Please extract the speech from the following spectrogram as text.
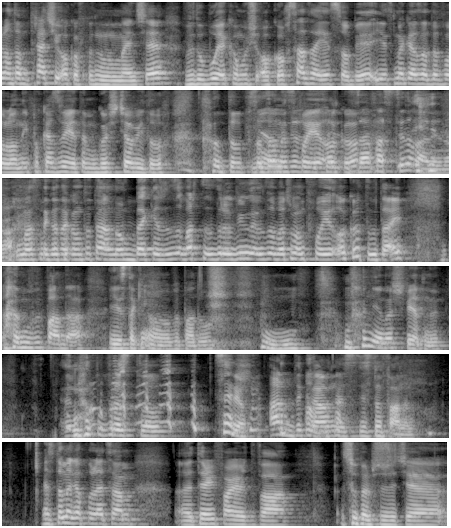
on tam traci oko w pewnym momencie, wydłubuje komuś oko, wsadza je sobie i jest mega zadowolony i pokazuje temu gościowi to, to, to wsadzone widzę, swoje oko. Zafascynowany, no. I ma z tego taką totalną bekę, że zobacz co zrobiłem, zobacz mam twoje oko tutaj, a mu wypada. I jest taki, o wypadło. Hmm. No nie no, świetny. No po prostu, serio, Art the Clown jest, jestem fanem. Więc to mega polecam. E, Terrifier 2, super przeżycie, e,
